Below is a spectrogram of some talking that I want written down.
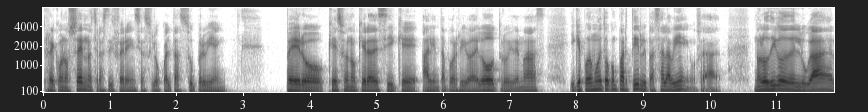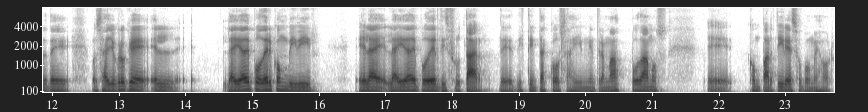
reconocer nuestras diferencias, lo cual está súper bien pero que eso no quiera decir que alguien está por arriba del otro y demás, y que podemos esto compartirlo y pasarla bien, o sea, no lo digo desde el lugar de, o sea, yo creo que la idea de poder convivir es la, idea de poder disfrutar de distintas cosas y mientras más podamos eh, compartir eso, pues mejor.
